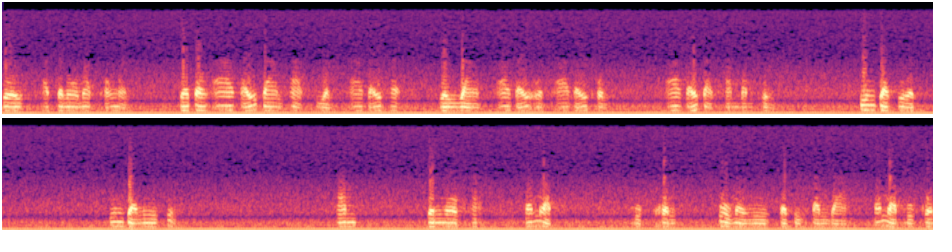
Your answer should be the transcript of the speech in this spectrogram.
โดยอัตโนมัติของมันจะต้องอาศัยการภาคเพียรอาศัยพยายามอาศัยอดอาศัยทนอาศัยแต่ทำบำเพ็ญจึงจะเกิด จึงจะมีขึ้นทำเป็นโมฆะสำหรับบุคคลผู้ไม่มีสติปัญญาสำหรับบุคคล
